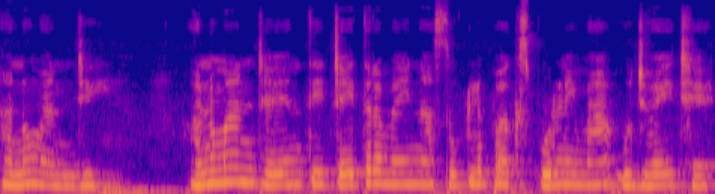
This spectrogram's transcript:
હનુમાનજી. હનુમાન જયંતી ચૈત્ર મહિના શુક્લ પક્ષ પૂર્ણિમા ઉજવાય છે.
